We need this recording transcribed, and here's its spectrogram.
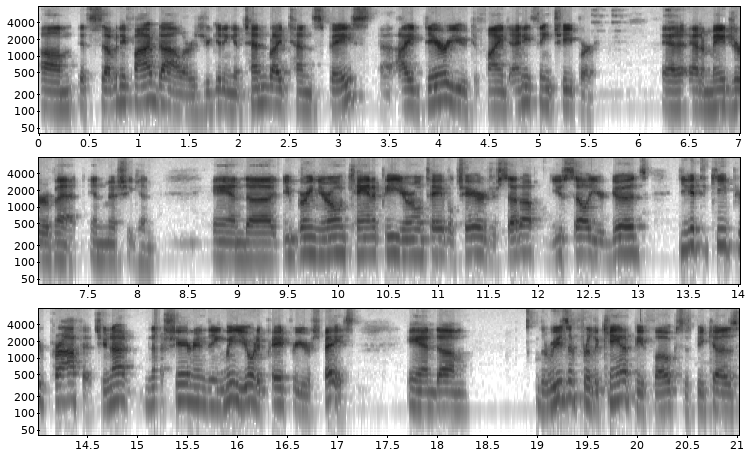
Um, it's seventy-five dollars. You're getting a ten by ten space. I dare you to find anything cheaper at, a- at a major event in Michigan. And uh, you bring your own canopy, your own table chairs, your setup. You sell your goods you get to keep your profits. You're not not sharing anything with me. You already paid for your space. And um, the reason for the canopy, folks, is because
